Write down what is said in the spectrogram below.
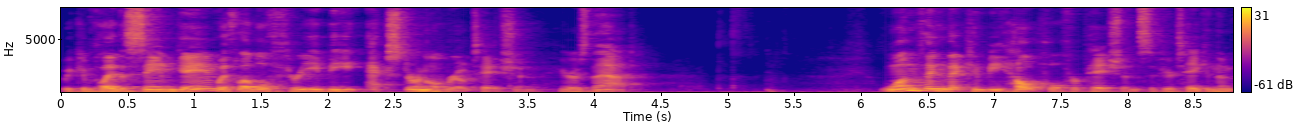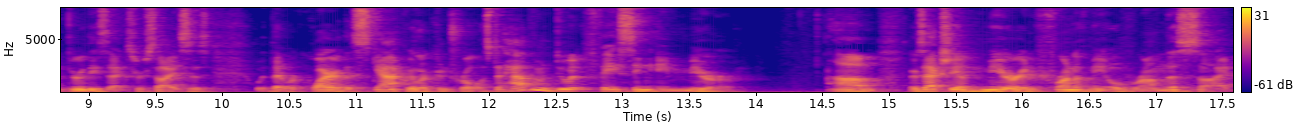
We can play the same game with level 3B external rotation. Here's that. One thing that can be helpful for patients if you're taking them through these exercises that require the scapular control is to have them do it facing a mirror. Um, there's actually a mirror in front of me over on this side,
